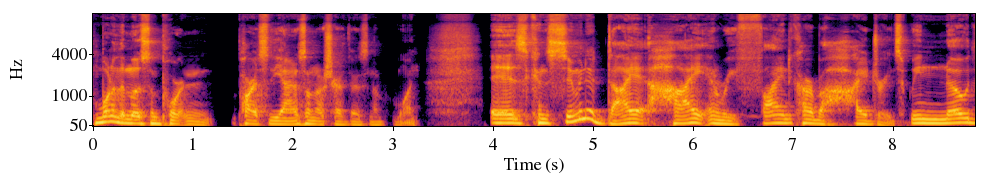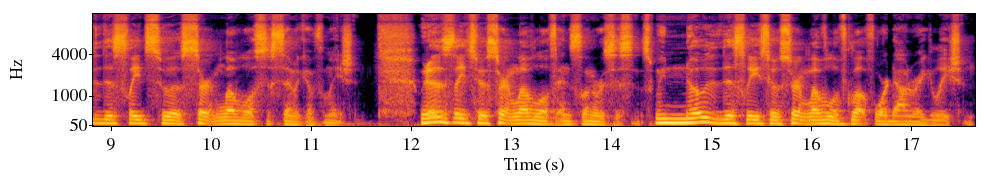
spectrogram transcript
one of the most important parts of the items, I'm not sure if there's number one, is consuming a diet high in refined carbohydrates. We know that this leads to a certain level of systemic inflammation. We know this leads to a certain level of insulin resistance. We know that this leads to a certain level of GLUT4 downregulation.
